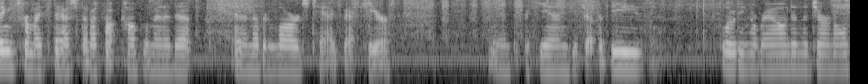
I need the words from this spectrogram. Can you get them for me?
things from my stash that I thought complemented it, and another large tag back here. And again, you've got the bees floating around in the journal,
